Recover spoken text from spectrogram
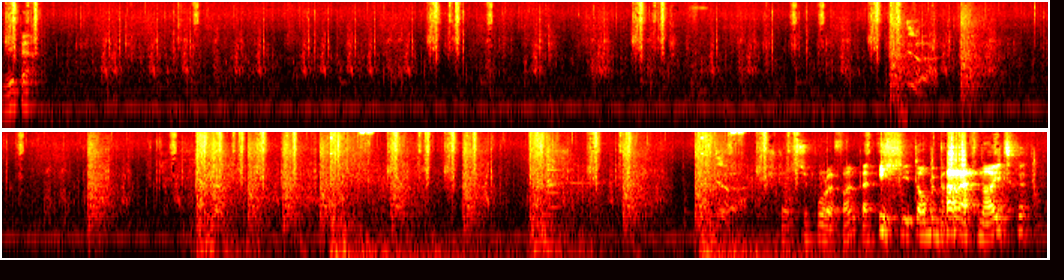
Viens, viens, pour le fun. parce- Il est tombé par la fenêtre.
